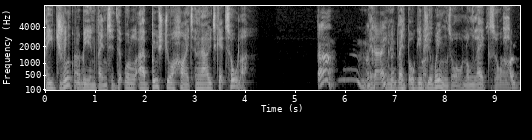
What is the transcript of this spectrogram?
a drink will be invented that will uh, boost your height and allow you to get taller. Oh. Okay. Red Bull gives you wings or long legs or. Hope,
